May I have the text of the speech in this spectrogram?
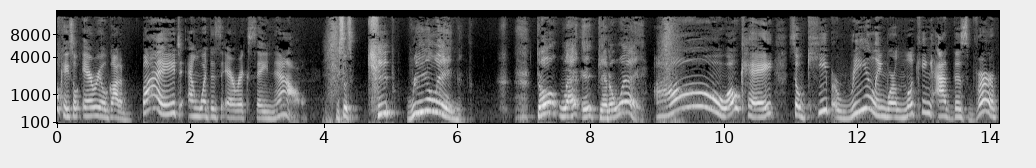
Okay, so Ariel got a bite, and what does Eric say now? He says, keep reeling. Don't let it get away. Oh, okay. So keep reeling. We're looking at this verb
